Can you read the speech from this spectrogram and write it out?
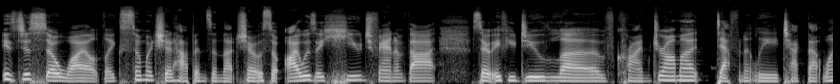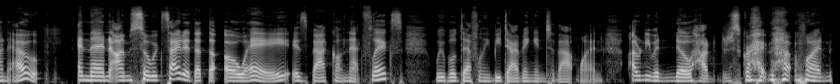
is just so wild. Like so much shit happens in that show. So I was a huge fan of that. So if you do love crime drama, definitely check that one out. And then I'm so excited that the OA is back on Netflix. We will definitely be diving into that one. I don't even know how to describe that one.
